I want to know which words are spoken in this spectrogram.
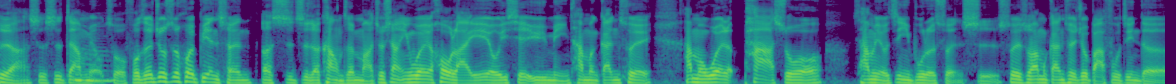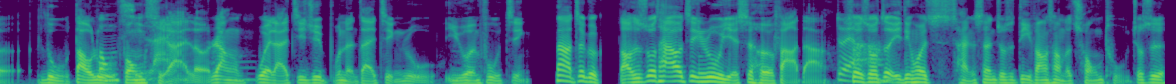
是啊，是是这样没有错，嗯、否则就是会变成呃实质的抗争嘛。就像因为后来也有一些渔民，他们干脆他们为了怕说他们有进一步的损失，所以说他们干脆就把附近的路道路封起来了，让未来机具不能再进入渔文附近。那这个老实说，他要进入也是合法的、啊，对啊、所以说这一定会产生就是地方上的冲突，就是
